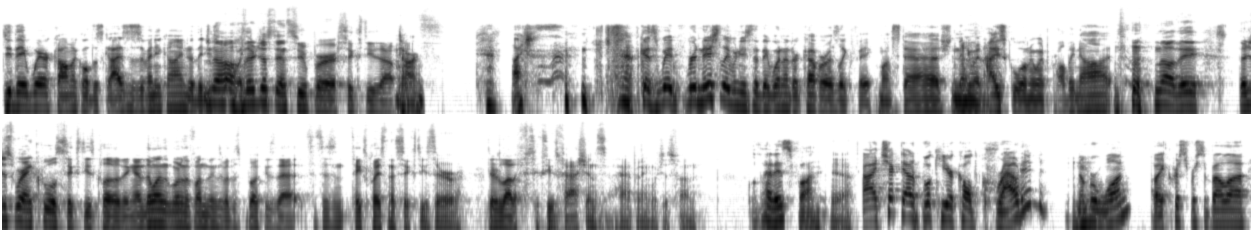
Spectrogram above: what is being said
Do they wear comical disguises of any kind, or they just no? Like- they're just in super '60s outfits. Because initially when you said they went undercover, I was like fake mustache, and then you went high school, and I went probably not. no, they they're just wearing cool '60s clothing. And the one one of the fun things about this book is that since it takes place in the '60s, there there are a lot of '60s fashions happening, which is fun. Well, that is fun. Yeah. I checked out a book here called Crowded, mm-hmm. number one, by Christopher Sebela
